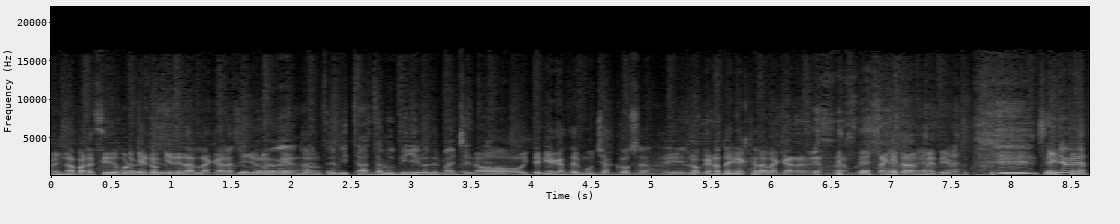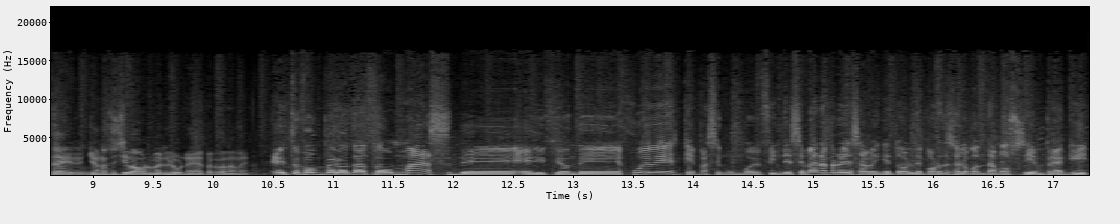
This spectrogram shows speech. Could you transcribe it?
Hoy no ha aparecido porque no quiere dar la cara, si yo, lo entiendo. Ha entrevistado hasta al utillero del Manchester. No, hoy tenía que hacer muchas cosas. Eh, lo que no tenía es que dar la cara. está, quitado en medio. Señores, espérate, yo no sé si va a volver el lunes, eh, perdóname. Esto fue un pelotazo más de edición de jueves. Que pasen un buen fin de semana, pero ya saben que todo el deporte se lo contamos siempre aquí,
